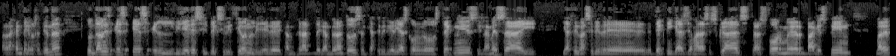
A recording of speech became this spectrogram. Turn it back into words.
para la gente que nos entienda. Turntables es, es el DJ de, exhi- de exhibición, el DJ de, campeonat- de campeonatos, el que hace virguerías con los technics y la mesa y, y hace una serie de, de técnicas llamadas Scratch, Transformer, Backspin, ¿vale?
